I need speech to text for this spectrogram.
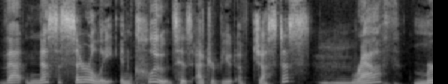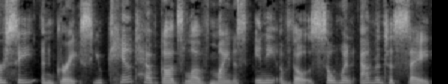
that necessarily includes his attribute of justice, Mm-hmm. wrath, mercy, and grace. You can't have God's love minus any of those. So when Adventists say,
